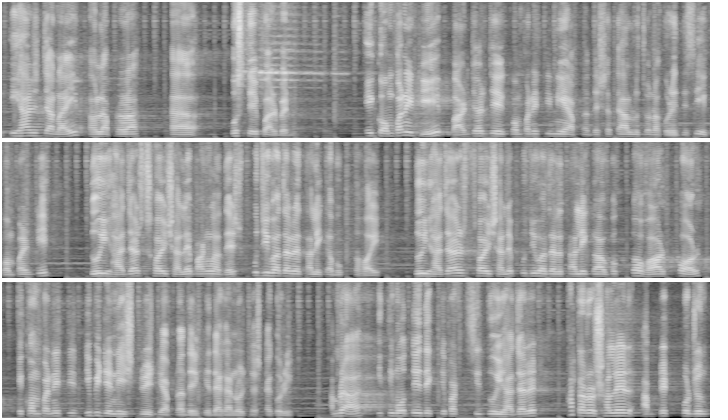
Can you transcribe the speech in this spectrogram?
ইতিহাস জানাই, তাহলে আপনারা বুঝতেই পারবেন। এই কোম্পানিটি, বার্জার যে কোম্পানিটি নিয়ে আপনাদের সাথে আলোচনা করে করিতেছি, এই কোম্পানিটি দুই হাজার ছয় সালে বাংলাদেশ পুঁজিবাজারে তালিকাভুক্ত হয়। দুই হাজার ছয় সালে পুঁজিবাজারে তালিকাভুক্ত হওয়ার পর এই কোম্পানিটির ডিভিডেন্ড হিস্ট্রিটি আপনাদেরকে দেখানোর চেষ্টা করি। আমরা ইতিমধ্যেই দেখতে পাচ্ছি দুই হাজার আঠারো সালের আপডেট পর্যন্ত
